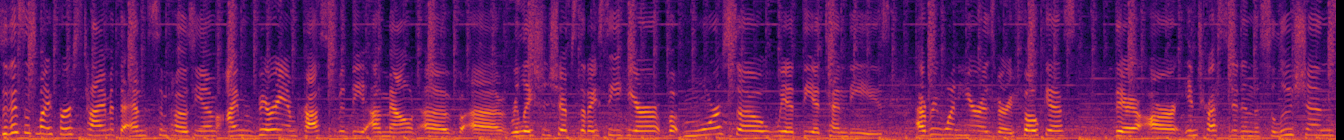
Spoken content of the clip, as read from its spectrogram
So this is my first time at the Nth Symposium. I'm very impressed with the amount of uh, relationships that I see here, but more so with the attendees. Everyone here is very focused. They are interested in the solutions.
